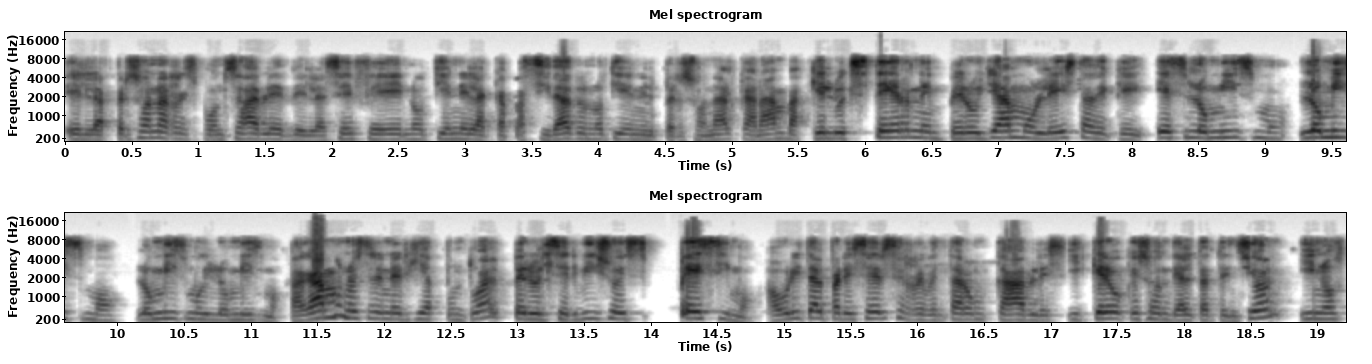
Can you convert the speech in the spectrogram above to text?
eh, la persona responsable de la CFE no tiene la capacidad o no tiene el personal, caramba, que lo externen, pero ya molesta de que es lo mismo, lo mismo, lo mismo y lo mismo. Pagamos nuestra energía puntual, pero el servicio servicio es pésimo. Ahorita al parecer se reventaron cables y creo que son de alta tensión y nos,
